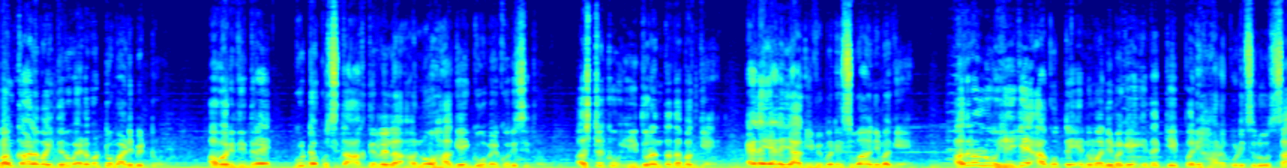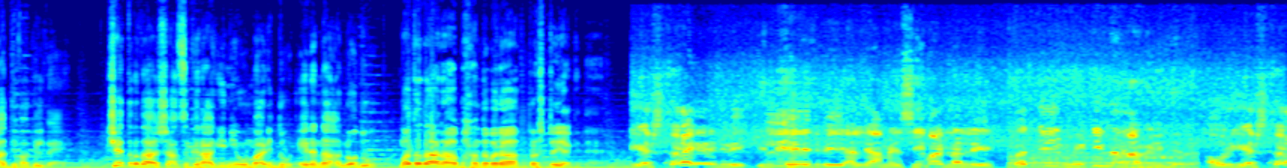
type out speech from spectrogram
ಮಂಕಾಳ ವೈದ್ಯರು ಎಡವಟ್ಟು ಮಾಡಿಬಿಟ್ರು. ಅವರಿದಿದ್ರೆ ಗುಡ್ಡ ಕುಸಿತ ಆಗ್ತಿರ್ಲಿಲ್ಲ ಅನ್ನೋ ಹಾಗೆ ಗೂಬೆ ಕೂರಿಸಿದ್ರು. ಅಷ್ಟಕ್ಕೂ ಈ ದುರಂತದ ಬಗ್ಗೆ ಎಳೆ ಎಳೆಯಾಗಿ ವಿವರಿಸುವ ನಿಮಗೆ. ಅದರಲ್ಲೂ ಹೀಗೆ ಆಗುತ್ತೆ ಎನ್ನುವ ನಿಮಗೆ ಇದಕ್ಕೆ ಪರಿಹಾರ ಕೊಡಿಸಲು ಸಾಧ್ಯವಾಗಿಲ್ವೇ? ಕ್ಷೇತ್ರದ ಶಾಸಕರಾಗಿ ನೀವು ಮಾಡಿದ್ದು ಏನನ್ನ ಅನ್ನೋದು ಮತದಾರ ಬಾಂಧವರ ಪ್ರಶ್ನೆಯಾಗಿದೆ. ಎಷ್ಟು ಸಲ ಹೇಳಿದ್ವಿ? ಇಲ್ಲಿ ಹೇಳಿದ್ವಿ, ಅಲ್ಲಿ ಆಮೇಲೆ ಸೀಬಾರ್ಡ್ನಲ್ಲಿ ಪ್ರತಿ ಮೀಟಿಂಗ್ನಲ್ಲಿ ನಾವು ಹೇಳಿದ್ದೇವೆ. ಅವ್ರಿಗೆ ಎಷ್ಟರ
